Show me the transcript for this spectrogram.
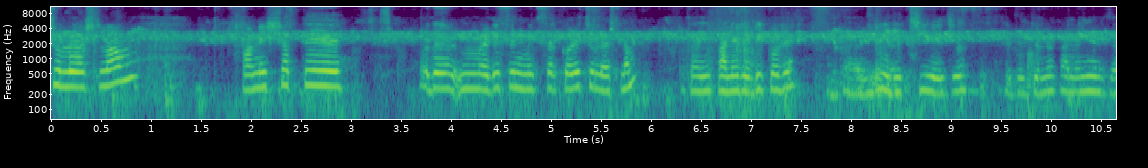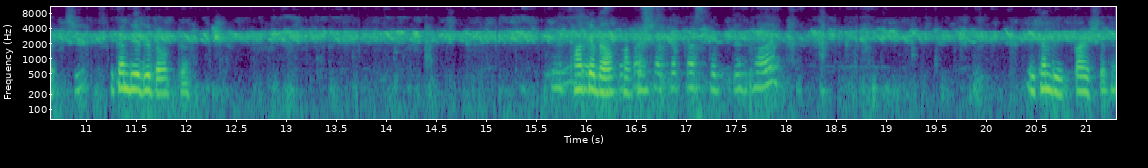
চলে আসলাম। পানির সাথে ওদের মেডিসিন মিক্সার করে চলে আসলাম। তাই পানি রেডি করে দিয়ে দিচ্ছি এই যে এদের জন্য পানি নিয়ে যাচ্ছি। এখান দিয়ে দিয়ে দাও একটা। ফাঁকে দাও ফাঁকে। সাথে কাজ করতে হয়। এখান দিয়ে পায়ের সাথে।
